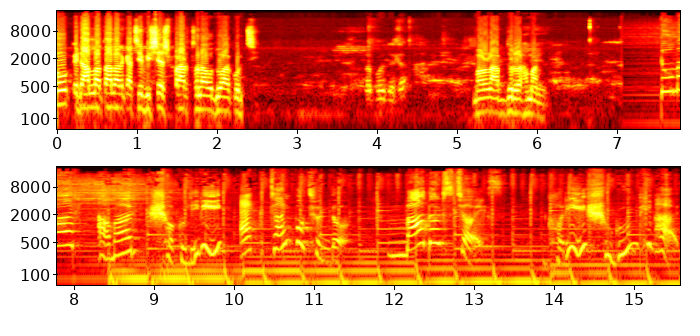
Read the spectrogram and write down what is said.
হোক, এটা আল্লাহ তালার কাছে বিশেষ প্রার্থনা ও দোয়া করছি। মৌলানা আব্দুর রহমান। তোমার, আমার সকলেরই একটাই পছন্দ মাদার্স চয়েস ঘরে সুগন্ধি ভাত।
